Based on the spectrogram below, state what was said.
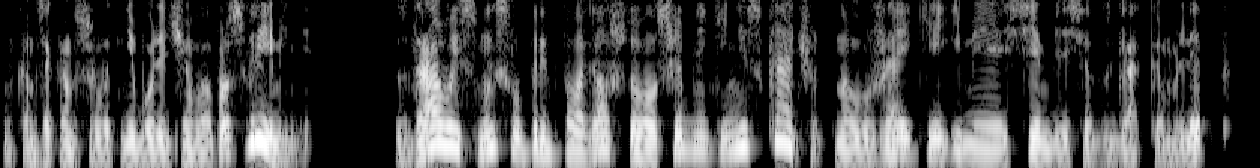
Но, в конце концов, это не более чем вопрос времени. Здравый смысл предполагал, что волшебники не скачут на лужайке, имея 70 с гаком лет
